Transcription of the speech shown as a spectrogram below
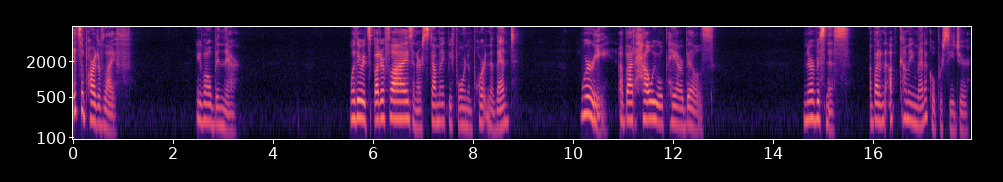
It's a part of life. We've all been there. Whether it's butterflies in our stomach before an important event, worry about how we will pay our bills, nervousness about an upcoming medical procedure,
